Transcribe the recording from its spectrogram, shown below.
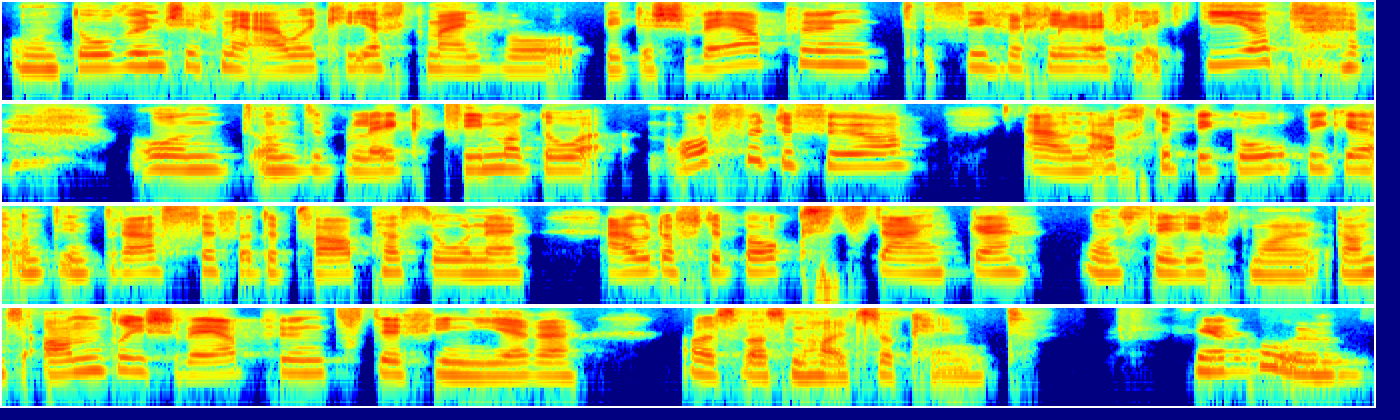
Und da wünsche ich mir auch eine Kirchgemeinde, die bei den Schwerpunkten sich ein bisschen reflektiert und, und überlegt, sind wir da offen dafür, auch nach den Begobungen und Interessen der Pfarrpersonen out of the box zu denken und vielleicht mal ganz andere Schwerpunkte zu definieren, als was man halt so kennt. Sehr cool.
